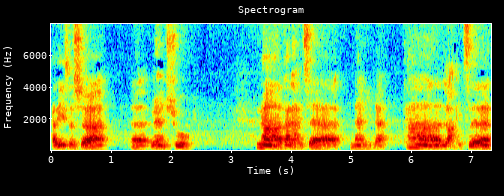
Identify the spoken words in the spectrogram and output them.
它的意思是呃认输。那它来自哪里的？它来自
